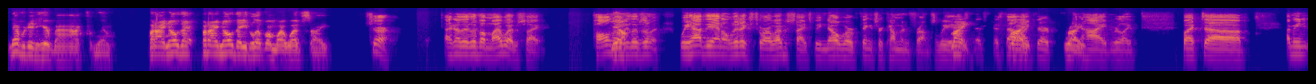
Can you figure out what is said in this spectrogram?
Never did hear back from them, but I know that. But I know they live on my website. Sure. I know they live on my website. Paul knows Yeah. he lives on. We have the analytics to our websites. We know where things are coming from. So we, Right, it's, it's not right, like they're right. hide really. But uh, I mean,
